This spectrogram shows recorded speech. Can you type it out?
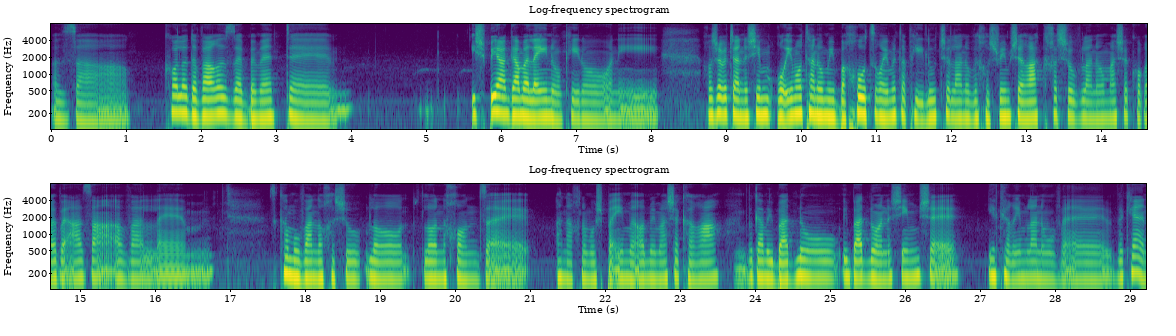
אז uh, כל הדבר הזה באמת uh, השפיע גם עלינו, כאילו, אני חושבת שאנשים רואים אותנו מבחוץ, רואים את הפעילות שלנו וחושבים שרק חשוב לנו מה שקורה בעזה, אבל um, זה כמובן לא חשוב, לא, לא נכון, זה... אנחנו מושפעים מאוד ממה שקרה, וגם איבדנו, איבדנו אנשים שיקרים לנו, ו, וכן,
